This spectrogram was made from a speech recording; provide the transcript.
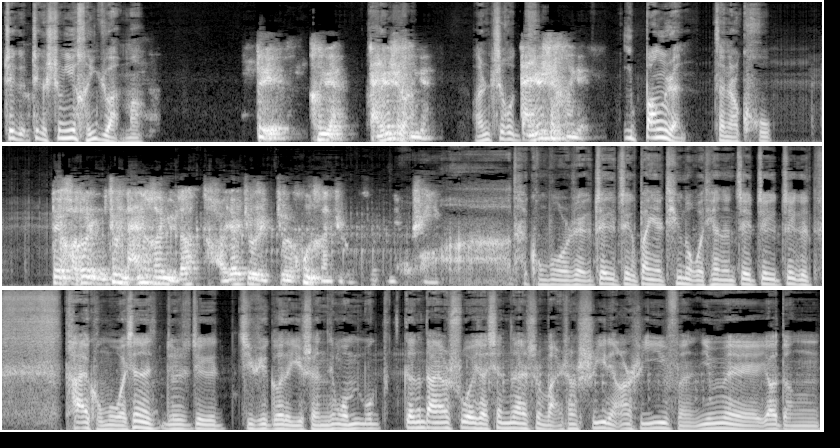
这个这个声音很远吗？对，很远，感觉是很远，完了之后感觉是很远。一帮人在那儿哭对，好多人就是男的和女的，好像就是就是混合这种那种声音。啊，太恐怖了！这个这个这个半夜听的，我天呐，这这这个太恐怖！我现在就是这个鸡皮疙瘩一身。我们我跟大家说一下，现在是晚上十一点二十一分，因为要等。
